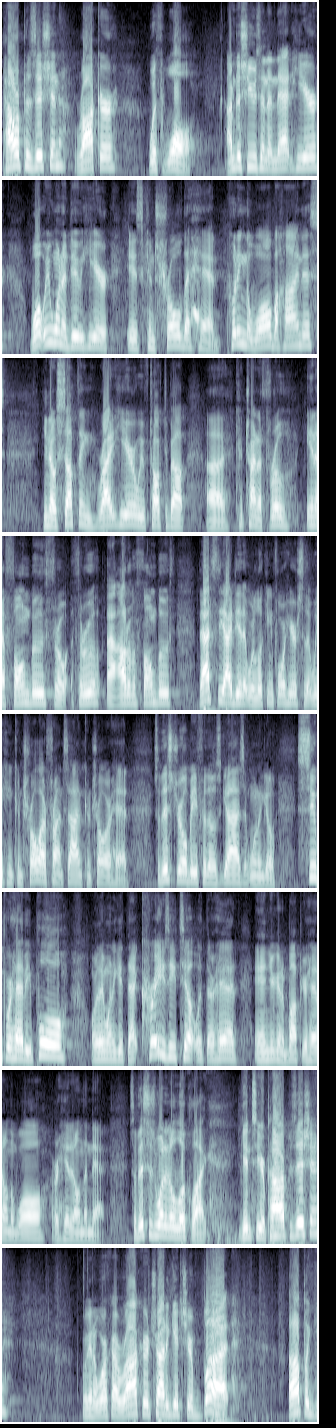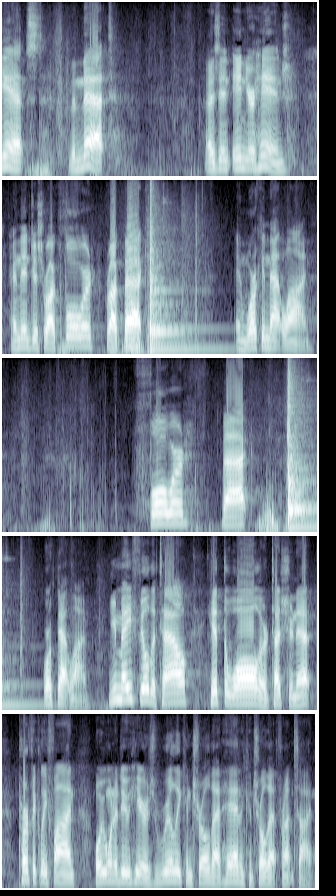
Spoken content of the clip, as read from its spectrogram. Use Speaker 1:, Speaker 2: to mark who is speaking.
Speaker 1: Power position, rocker with wall. I'm just using a net here. What we want to do here is control the head, putting the wall behind us, you know, something right here. We've talked about uh, trying to throw in a phone booth, throw through uh, out of a phone booth. That's the idea that we're looking for here so that we can control our front side and control our head. So this drill will be for those guys that want to go super heavy pull or they want to get that crazy tilt with their head and you're going to bump your head on the wall or hit it on the net. So this is what it'll look like. Get into your power position. We're going to work our rocker, try to get your butt up against the net as in, in your hinge and then just rock forward, rock back, and work in that line. Forward, back, work that line. You may feel the towel hit the wall or touch your net, perfectly fine. What we want to do here is really control that head and control that front side.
